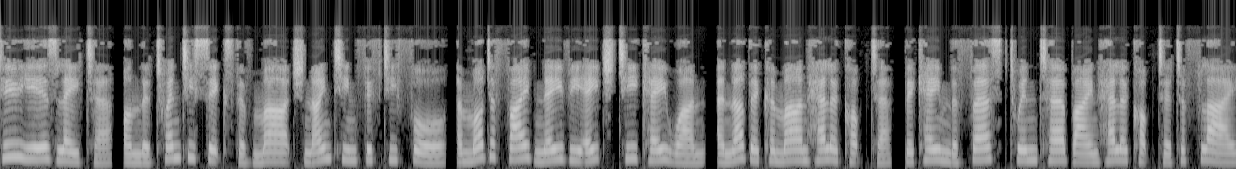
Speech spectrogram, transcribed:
Two years later, on 26 March 1954, a modified Navy HTK-1, another Kaman helicopter, became the first twin-turbine helicopter to fly.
